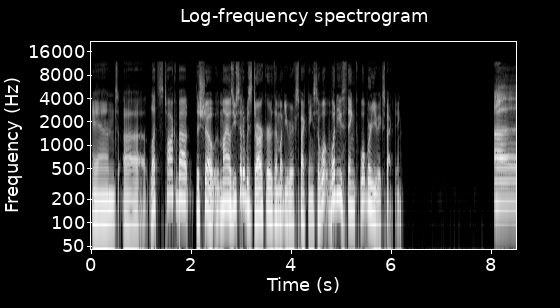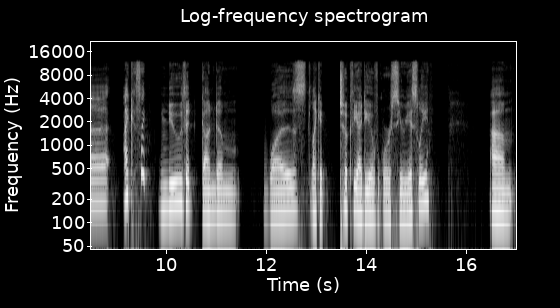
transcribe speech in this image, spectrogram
and uh, let's talk about the show. Miles, you said it was darker than what you were expecting. So what what do you think? What were you expecting? Uh, I guess I knew that Gundam was like it took the idea of war seriously. Um,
